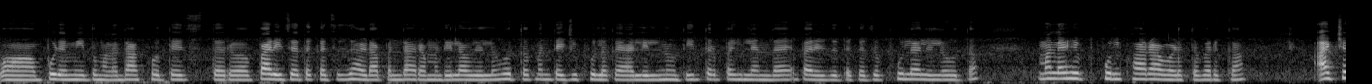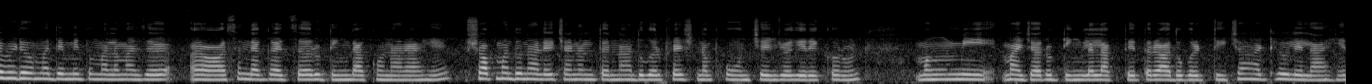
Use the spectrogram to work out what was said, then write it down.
पुढे मी तुम्हाला दाखवतेच. तर पारिजातकाचं झाड आपण दारामध्ये लावलेलं होतं पण त्याची फुलं काय आलेली नव्हती. तर पहिल्यांदा पारिजातकाचं फुल आलेलं होतं. मला हे फूल फार आवडतं बरं का. आजच्या व्हिडिओमध्ये मी तुम्हाला माझं संध्याकाळचं रुटीन दाखवणार आहे. शॉपमधून आल्याच्यानंतर ना अगोदर फ्रेशनं फोन चेंज वगैरे करून मग मी माझ्या रुटीनला लागते तर अगोदर ती चहा ठेवलेला आहे.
